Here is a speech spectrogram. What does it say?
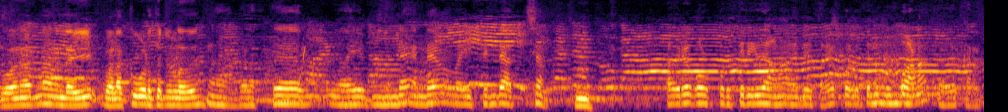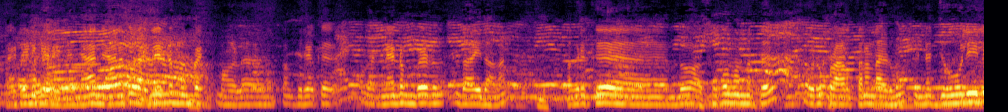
ഭുവനേട്ടനാണല്ലേ ഈ വിളക്ക് കൊടുത്തിട്ടുള്ളത്? വിളക്ക് എന്റെ എന്റെ എന്റെ വൈഫിന്റെ അച്ഛൻ അവർ കൊടുത്തിരിക്കുന്നതാണ്. അത് ഇത്ര കൊല്ലത്തിന് മുമ്പാണ്. അത് കറക്റ്റായിട്ട് എനിക്കറിയില്ല. ഞാൻ ഞാനൊക്കെ വരുന്നതിന്റെ മുമ്പേ മകൾ ഇവരൊക്കെ വരുന്നതിന്റെ മുമ്പേ ഇതായതാണ് അവർക്ക് എന്തോ അസുഖം വന്നിട്ട് ഒരു പ്രാർത്ഥന ഉണ്ടായിരുന്നു. പിന്നെ ജോലിയിൽ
